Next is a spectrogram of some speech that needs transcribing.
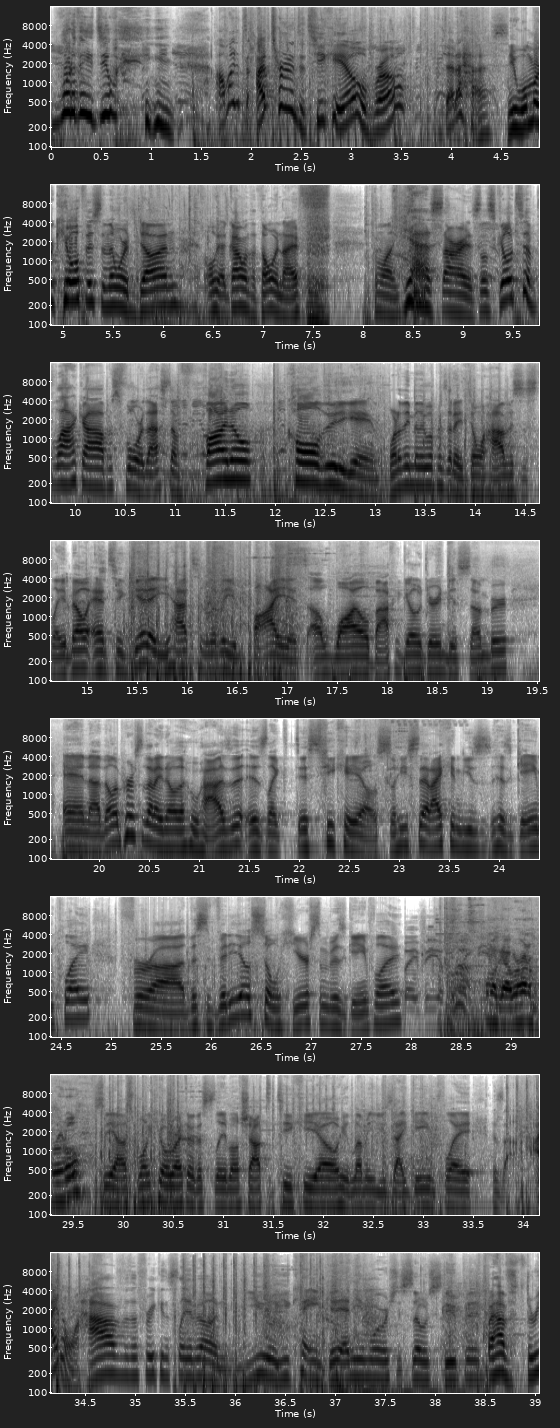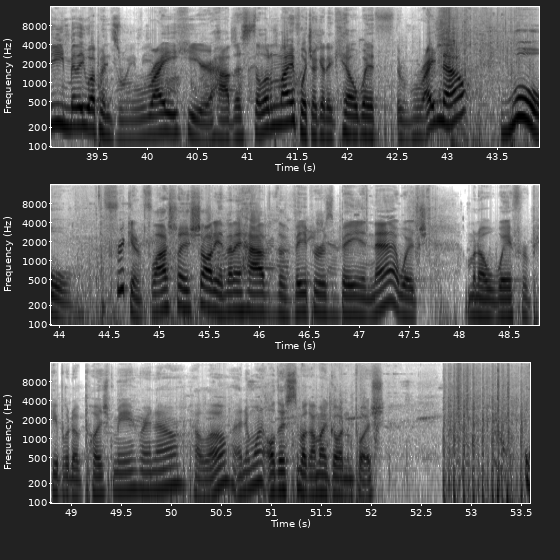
What are they doing? I'm like, I've turned into TKO, bro. Dead ass. Need one more kill with this and then we're done. Oh, I got him with the throwing knife. Come on. Yes. All right. So let's go to Black Ops 4. That's the final Call of Duty game. One of the melee weapons that I don't have is the sleigh bell. And to get it, you had to literally buy it a while back ago during December. And uh, the only person that I know that who has it is like is TKO. So he said I can use his gameplay for uh, this video, so here's some of his gameplay. Oh my god, we're on a brutal. So yeah, that's one kill right there, the sleigh bell. Shout out to TKO. He let me use that gameplay because I don't have the freaking sleigh bell, and you you can't get it anymore, which is so stupid. I have three melee weapons right here. I have the stiletto knife, which I'm gonna kill with right now. Whoa, freaking flashlight shotty, and then I have the Vapr's bayonet, which I'm gonna wait for people to push me right now. Hello, anyone? Oh, there's smoke. I'm gonna go ahead and push.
